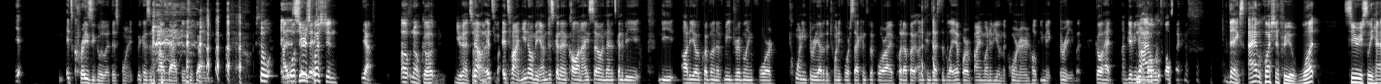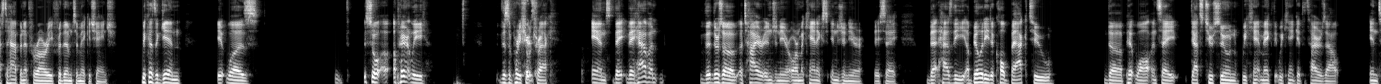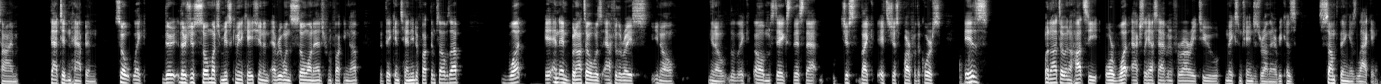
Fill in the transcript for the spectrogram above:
It's crazy glue at this point because of how bad things have gotten. So, I a serious question. Yeah. Oh no, go. Ahead. You had something. No, it's it's fine. You know me. I'm just gonna call an ISO, and then it's gonna be the audio equivalent of me dribbling for 23 out of the 24 seconds before I put up an uncontested layup or find one of you in the corner and hope you make three. But go ahead. I'm giving you No, the ball with 12 seconds. Thanks. I have a question for you. What seriously has to happen at Ferrari for them to make a change? Because again, it was so uh, apparently this is a pretty short track, and they they have an th- there's a, a tire engineer or a mechanics engineer they say that has the ability to call back to the pit wall and say that's too soon. We can't make that we can't get the tires out in time. That didn't happen. So like there there's just so much miscommunication and everyone's so on edge from fucking up that they continue to fuck themselves up. What and and Binotto was after the race you know you know like oh mistakes this that just like it's just par for the course. Is Binotto in a hot seat or what actually has to happen in Ferrari to make some changes around there because something is lacking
